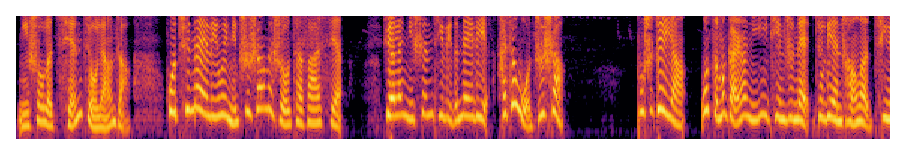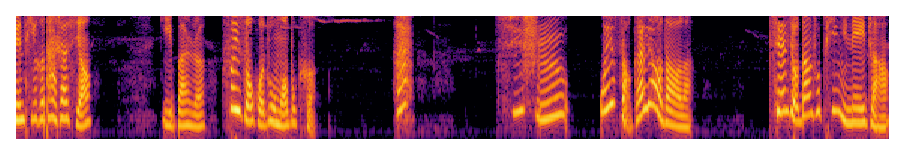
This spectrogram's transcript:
你收了前九两掌，我去内力为你治伤的时候，才发现，原来你身体里的内力还在我之上。不是这样，我怎么敢让你一天之内就练成了青云梯和踏沙行？一般人非走火入魔不可。哎，其实我也早该料到了，千九当初劈你那一掌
